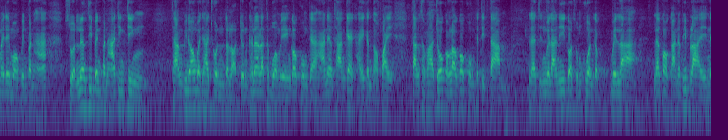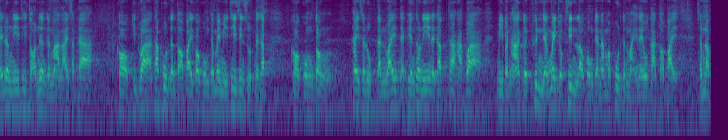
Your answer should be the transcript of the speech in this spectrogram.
ไม่ได้มองเป็นปัญหาส่วนเรื่องที่เป็นปัญหาจริง ๆ ทางพี่น้องประชาชนตลอดจนคณะรัฐบวมเองก็คงจะหาแนวทางแก้ไขกันต่อไป ทางสภาโจ๊กของเราก็คงจะติดตาม และถึงเวลานี้ก็สมควรกับเวลา และก็การอภิปรายในเรื่องนี้ที่ต่อเนื่องกันมาหลายสัปดาห์ ก็คิดว่าถ้าพูดกันต่อไปก็คงจะไม่มีที่สิ้นสุดนะครับ ก็คงต้องให้สรุปกันไว้แต่เพียงเท่านี้นะครับ ถ้าหากว่ามีปัญหาเกิดขึ้นยังไม่จบสิ้น เราคงจะนำมาพูดกันใหม่ในโอกาสต่อไปสำหรับ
